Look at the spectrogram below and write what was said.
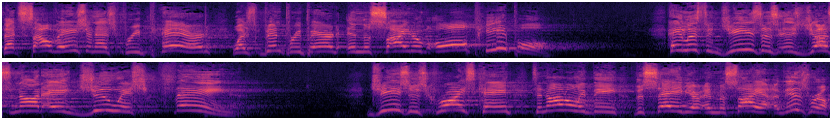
that salvation has prepared, has been prepared in the sight of all people. Hey, listen, Jesus is just not a Jewish thing. Jesus Christ came to not only be the Savior and Messiah of Israel,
